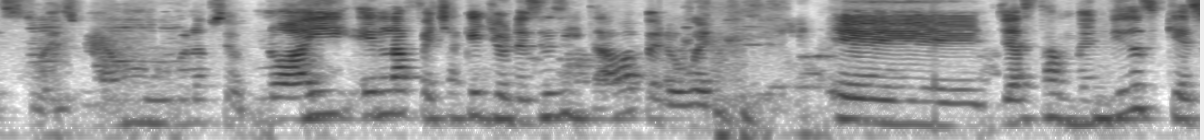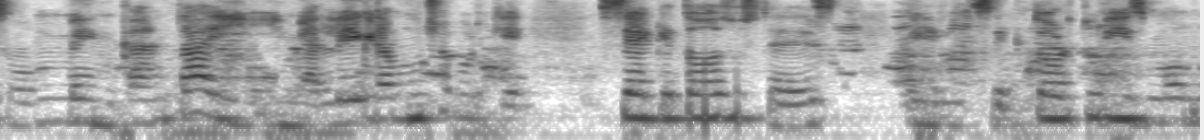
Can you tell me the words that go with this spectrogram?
esto es una muy buena opción. No hay en la fecha que yo necesitaba, pero bueno, eh, ya están vendidos, que eso me encanta y, y me alegra mucho porque Sé que todos ustedes, el sector turismo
